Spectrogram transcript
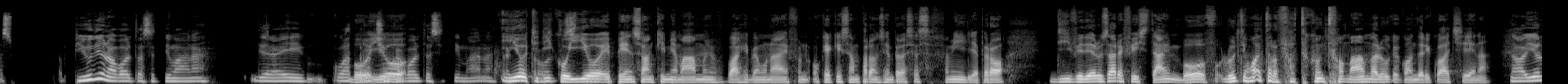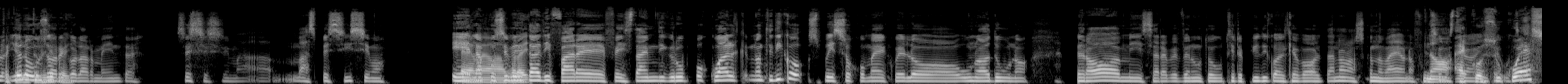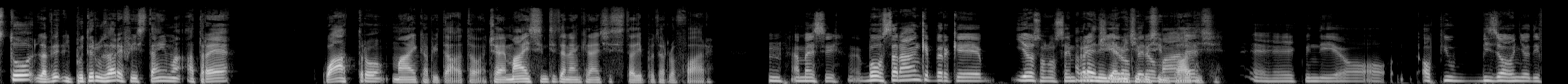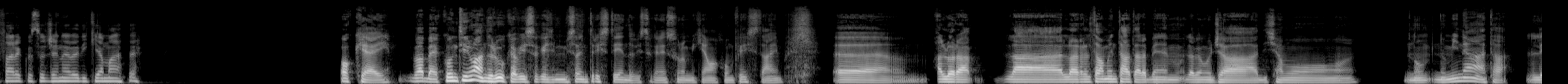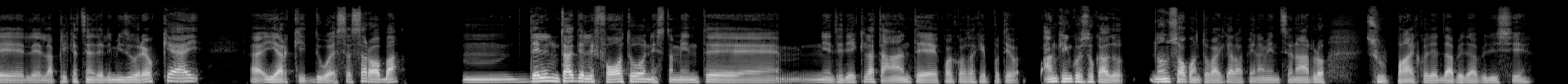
più di una volta a settimana. Direi 4 boh, 5 volte a settimana. Io ti dico io e penso anche mia mamma e mio papà che abbiamo un iPhone, ok che stiamo parlando sempre della stessa famiglia, però di vedere usare FaceTime, boh, l'ultima volta l'ho fatto con tua mamma Luca quando eri qua a cena. No, io, io lo uso regolarmente. Sì, sì, sì, ma, ma spessissimo e eh, la possibilità avrei... di fare FaceTime di gruppo, qualche, non ti dico spesso come quello uno ad uno, però mi sarebbe venuto utile più di qualche volta. No, no, secondo me è una funzione. No, ecco, su utile. questo la, il poter usare FaceTime a 3, 4, mai capitato, cioè mai sentita neanche la necessità di poterlo fare. Mm, a me sì, boh, sarà anche perché io sono sempre Avrei in giro amici più simpatici. Male, quindi ho, ho più bisogno di fare questo genere di chiamate. Ok, vabbè, continuando Luca, visto che mi sto intristendo, visto che nessuno mi chiama con FaceTime. Eh, allora, la, la, realtà aumentata l'abbiamo, l'abbiamo già, diciamo, nom- nominata, le, le, l'applicazione delle misure ok, eh, ERKit 2 stessa roba. Mm, delle unità delle foto, onestamente, niente di eclatante, qualcosa che poteva, anche in questo caso, non so quanto valga la pena menzionarlo sul palco del WWDC.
